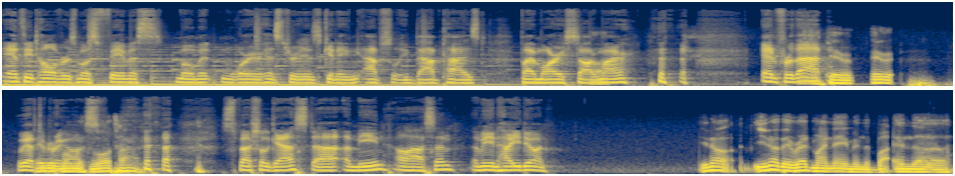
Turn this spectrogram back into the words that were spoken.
Anthony Tolliver's most famous moment in Warrior history is getting absolutely baptized by Amar'e Stoudemire. and for that, favorite favorite, we have to bring on a moments of all time. special guest, uh, Amin Elhassan. Amin, how you doing? You know, you know they read my name in the in the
